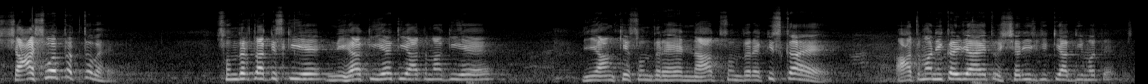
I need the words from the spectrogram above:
शाश्वत तत्व है, सुंदरता किसकी है? नेहा की है कि आत्मा की है? ये आँखें सुंदर है, नाक सुंदर है, किसका है? आत्मा निकल जाए तो शरीर की क्या कीमत है?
